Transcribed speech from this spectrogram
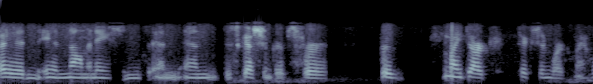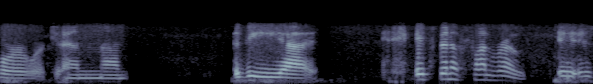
in, in nominations and, and discussion groups for for my dark fiction work, my horror work, and um, the uh, it's been a fun road. It has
